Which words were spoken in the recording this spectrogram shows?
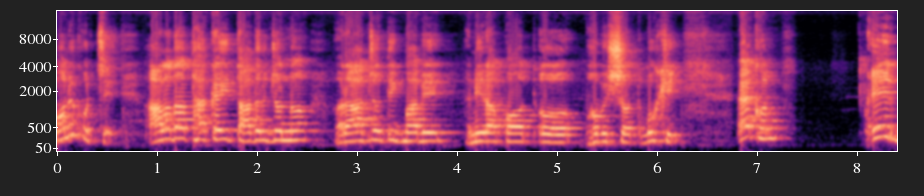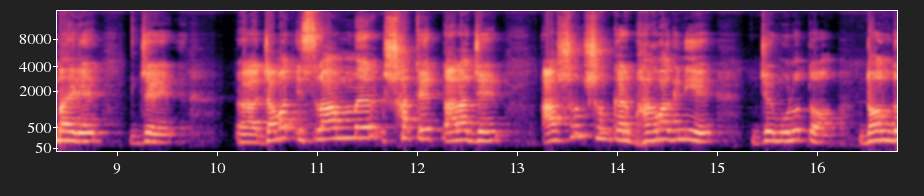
মনে করছে আলাদা থাকাই তাদের জন্য রাজনৈতিকভাবে নিরাপদ ও ভবিষ্যৎমুখী। এখন এর বাইরে যে জামাত ইসলামের সাথে তারা যে আসন সংখ্যার ভাগাভাগি নিয়ে যে মূলত দ্বন্দ্ব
